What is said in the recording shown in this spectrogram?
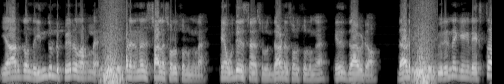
யாருக்கும் அந்த இந்துன்ற பேர் வரல. என்ன ஸ்டாலின் சொல்ல சொல்லுங்களேன். ஏன் உதய ஸ்டாலின் சொல்லுங்க திராவிடம் சொல்ல சொல்லுங்க. எது திராவிடம்? திராவிடம் இவர் என்ன கேட்குற எக்ஸ்ட்ரா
